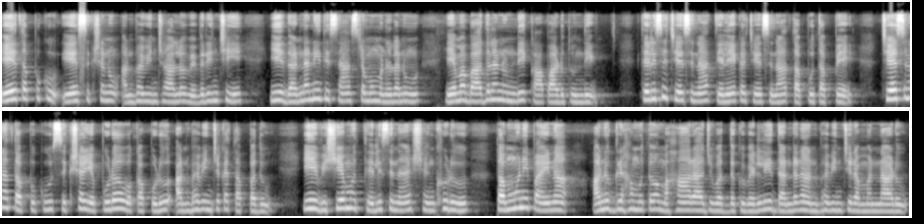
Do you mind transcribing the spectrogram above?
ఏ తప్పుకు ఏ శిక్షను అనుభవించాలో వివరించి ఈ దండనీతి శాస్త్రము మనలను యమబాధల నుండి కాపాడుతుంది. తెలిసి చేసిన తెలియక చేసిన తప్పు తప్పే. చేసిన తప్పుకు శిక్ష ఎప్పుడో ఒకప్పుడు అనుభవించక తప్పదు. ఈ విషయము తెలిసిన శంఖుడు తమ్ముని పైన అనుగ్రహముతో మహారాజు వద్దకు వెళ్ళి దండన అనుభవించి రమ్మన్నాడు.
